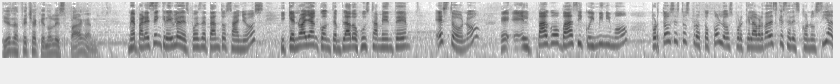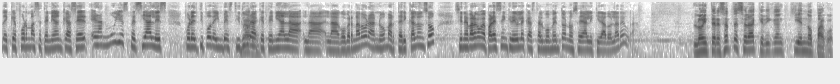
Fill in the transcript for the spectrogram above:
y es la fecha que no les pagan. Me parece increíble después de tantos años y que no hayan contemplado justamente esto, ¿no? Eh, el pago básico y mínimo por todos estos protocolos, porque la verdad es que se desconocía de qué forma se tenían que hacer, eran muy especiales por el tipo de investidura Claro. que tenía la, la- la gobernadora, ¿no? Marta Erika Alonso. Sin embargo, me parece increíble que hasta el momento no se haya liquidado la deuda. Lo interesante será que digan quién no pagó,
